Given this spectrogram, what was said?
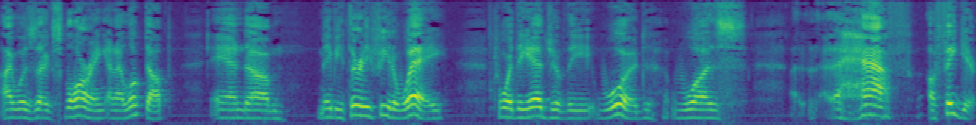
I was exploring and I looked up and, um, maybe 30 feet away toward the edge of the wood was a half a figure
